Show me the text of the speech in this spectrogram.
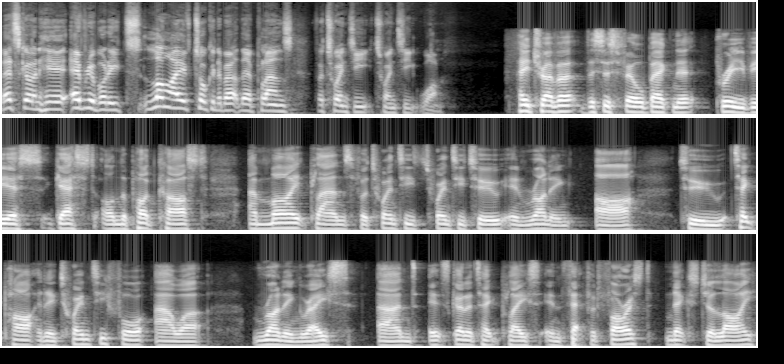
Let's go and hear everybody t- live talking about their plans for 2021. Hey, Trevor, this is Phil Begnet, previous guest on the podcast. And my plans for 2022 in running are to take part in a 24 hour running race and it's going to take place in Thetford Forest next July.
